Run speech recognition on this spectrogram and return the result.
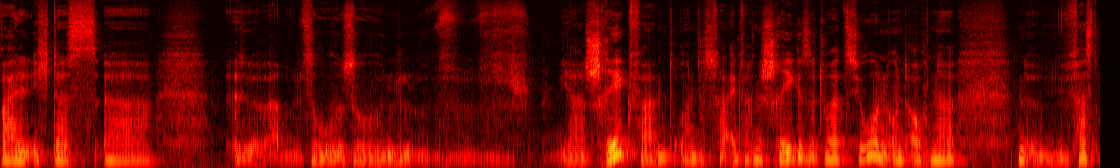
weil ich das äh, äh, so, so ja, schräg fand. Und es war einfach eine schräge Situation und auch eine, eine fast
